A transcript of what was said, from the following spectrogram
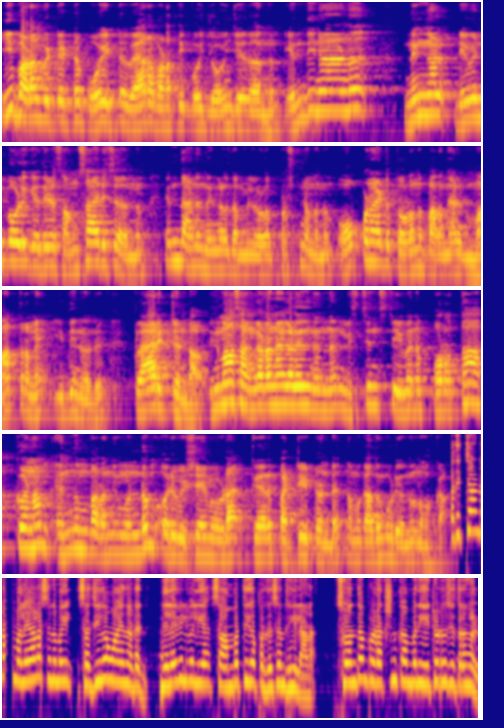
ഈ പടം വിട്ടിട്ട് പോയിട്ട് വേറെ പടത്തിൽ പോയി ജോയിൻ ചെയ്തതെന്നും? എന്തിനാണ് നിങ്ങൾ നിവിൻ പോളിക്കെതിരെ സംസാരിച്ചതെന്നും എന്താണ് നിങ്ങൾ തമ്മിലുള്ള പ്രശ്നമെന്നും ഓപ്പണായിട്ട് തുറന്നു പറഞ്ഞാൽ മാത്രമേ ഇതിനൊരു ക്ലാരിറ്റി ഉണ്ടാവും. സിനിമാ സംഘടനകളിൽ നിന്ന് ലിസ്റ്റിൻ സ്റ്റീവനെ പുറത്താക്കണം എന്നും പറഞ്ഞുകൊണ്ടും ഒരു വിഷയം ഇവിടെ കയറി പറ്റിയിട്ടുണ്ട്. നമുക്ക് അതും കൂടി ഒന്ന് നോക്കാം. പതിറ്റാണ്ട് മലയാള സിനിമയിൽ സജീവമായ നടൻ നിലവിൽ വലിയ സാമ്പത്തിക പ്രതിസന്ധിയിലാണ്. സ്വന്തം പ്രൊഡക്ഷൻ കമ്പനി ഏറ്റെടുത്ത ചിത്രങ്ങൾ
